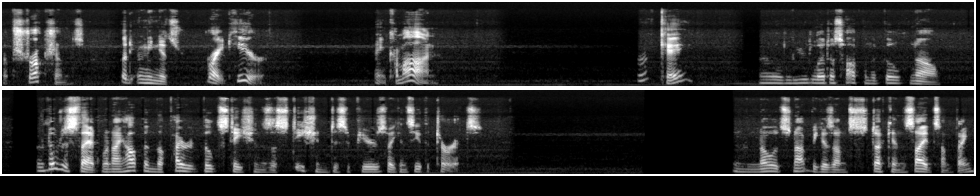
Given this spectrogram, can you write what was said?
obstructions, but I mean, it's right here. Mean, come on. Hmm? Okay. Will you let us hop in the build? No. I've noticed that when I hop in the pirate build stations, the station disappears so I can see the turrets. No, it's not because I'm stuck inside something.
